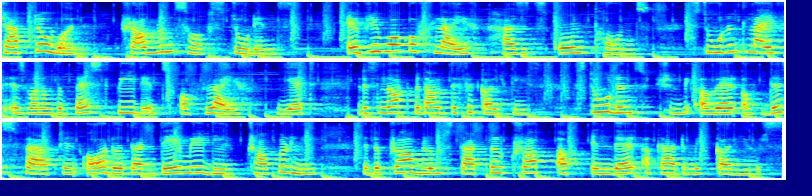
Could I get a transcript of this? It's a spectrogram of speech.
Chapter 1 Problems of Students Every walk of life has its own thorns. Student life is one of the best periods of life, yet, it is not without difficulties. Students should be aware of this fact in order that they may deal properly with the problems that will crop up in their academic careers.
